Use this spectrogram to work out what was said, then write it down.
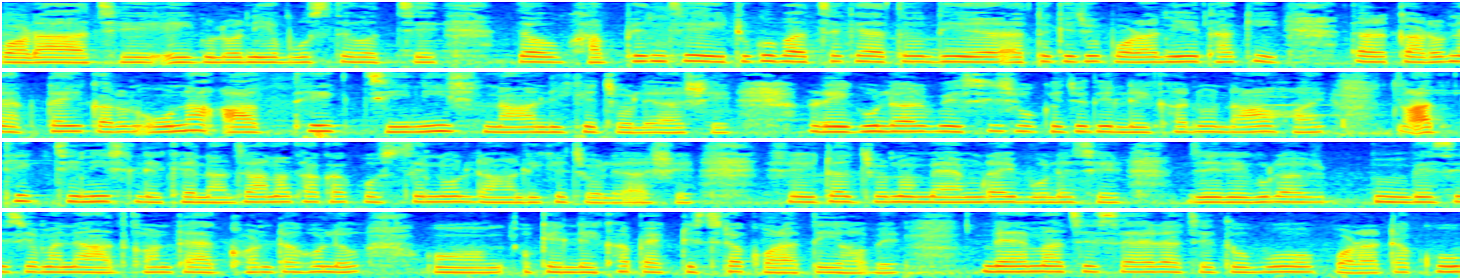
পড়া আছে, এইগুলো নিয়ে বসতে হচ্ছে। তো ভাববেন যে এইটুকু বাচ্চাকে এত দিয়ে, এত কিছু পড়া নিয়ে থাকি, তার কারণ একটাই, কারণ ও না আর্ধেক জিনিস না লিখে চলে আসে। রেগুলার বেসিস ওকে যদি লেখানো না হয় আর্ধেক জিনিস লেখে না, জানা থাকা কোশ্চেনও না লিখে চলে আসে। সেইটার জন্য ম্যামরাই বলেছে যে রেগুলার বেসিসে মানে আধ ঘণ্টা, এক ঘণ্টা হলেও ওকে লেখা প্র্যাকটিসটা করাতেই হবে। ম্যাম আছে স্যার আছে, তবুও পড়াটা খুব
